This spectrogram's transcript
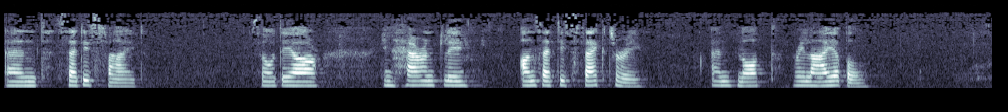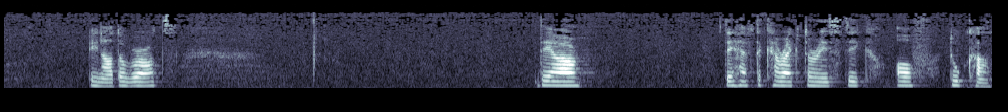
and satisfied. So they are inherently unsatisfactory and not reliable. In other words, they are they have the characteristic of dukkha.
